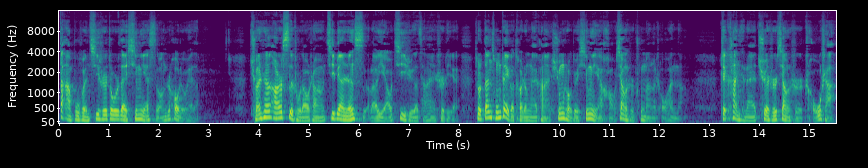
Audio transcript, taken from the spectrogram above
大部分其实都是在星野死亡之后留下的。全身二十四处刀伤，即便人死了，也要继续的残害尸体。就是单从这个特征来看，凶手对星野好像是充满了仇恨的。这看起来确实像是仇杀。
